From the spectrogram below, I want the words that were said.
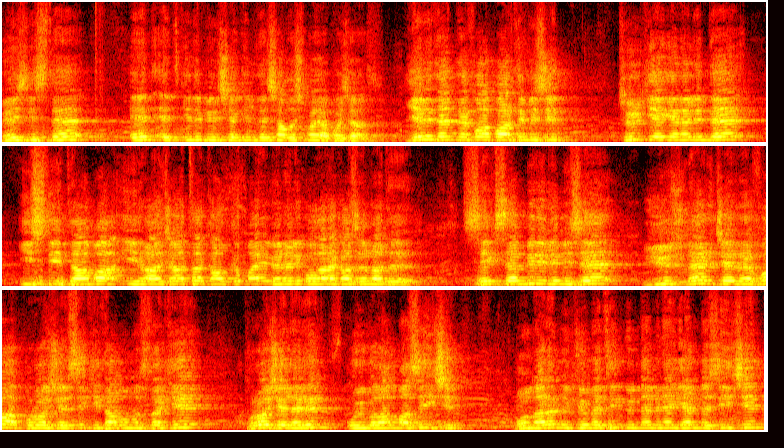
mecliste en etkili bir şekilde çalışma yapacağız. Yeniden Refah Partimizin Türkiye genelinde istihdama, ihracata, kalkınmaya yönelik olarak hazırladığı 81 ilimize yüzlerce refah projesi kitabımızdaki projelerin uygulanması için bunların hükümetin gündemine gelmesi için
